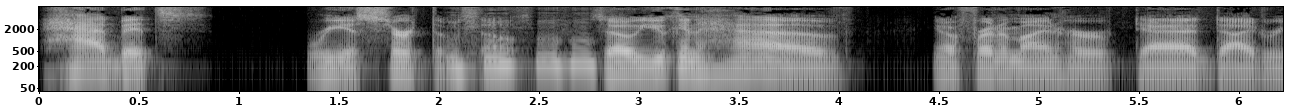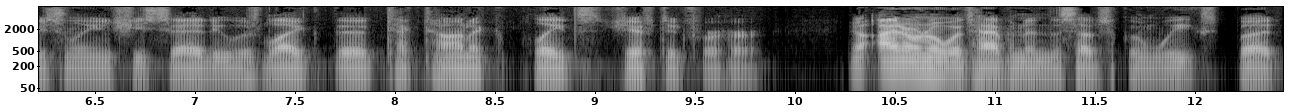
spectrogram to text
habits reassert mm-hmm, themselves. Mm-hmm. So you can have, you know, a friend of mine, her dad died recently, and she said it was like the tectonic plates shifted for her. Now, I don't know what's happened in the subsequent weeks, but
